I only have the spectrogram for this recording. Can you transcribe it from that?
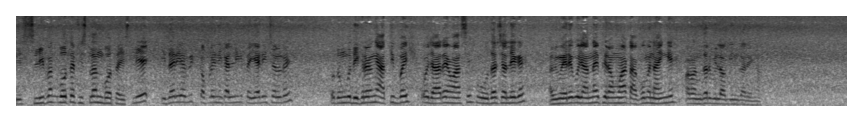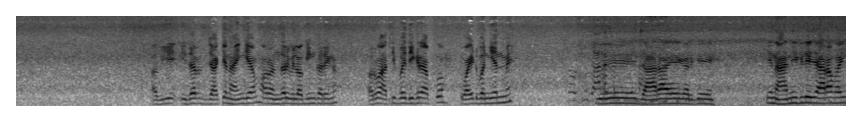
स्लीपन बहुत है, फिसलन बहुत है, इसलिए इधर ही अभी कपड़े निकालने की तैयारी चल रही वो तो तुमको दिख रहे होंगे, आतिफ भाई, वो जा रहे हैं वहाँ से, वो उधर चले गए। अभी मेरे को जाना है, फिर हम वहाँ टाकों में नहाएँगे और अंदर भी लॉगिन करेंगे। अब ये इधर जाके नहाएँगे हम और अंदर व्लॉगिंग करेंगे। और वो आतिफ भाई दिख रहे हैं आपको वाइट बनियन में। ये जा रहा है करके ये नहाने के लिए जा रहा भाई।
